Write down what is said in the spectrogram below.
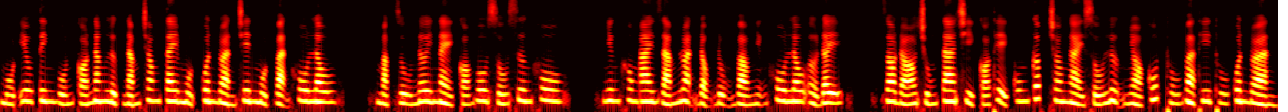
Một yêu tinh vốn có năng lực nắm trong tay một quân đoàn trên một vạn khô lâu. Mặc dù nơi này có vô số xương khô, nhưng không ai dám loạn động đụng vào những khô lâu ở đây. Do đó chúng ta chỉ có thể cung cấp cho ngài số lượng nhỏ cốt thú và thi thú quân đoàn.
